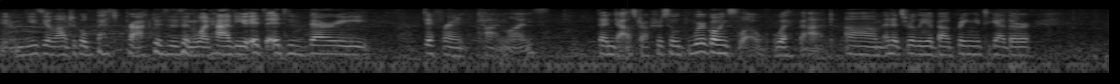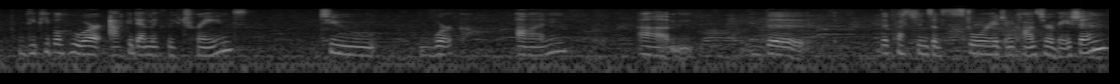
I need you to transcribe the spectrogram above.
you know museological best practices and what have you. It's it's very different timelines than DAO structure. So we're going slow with that. Um, and it's really about bringing together the people who are academically trained to work on um, the the questions of storage and conservation.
